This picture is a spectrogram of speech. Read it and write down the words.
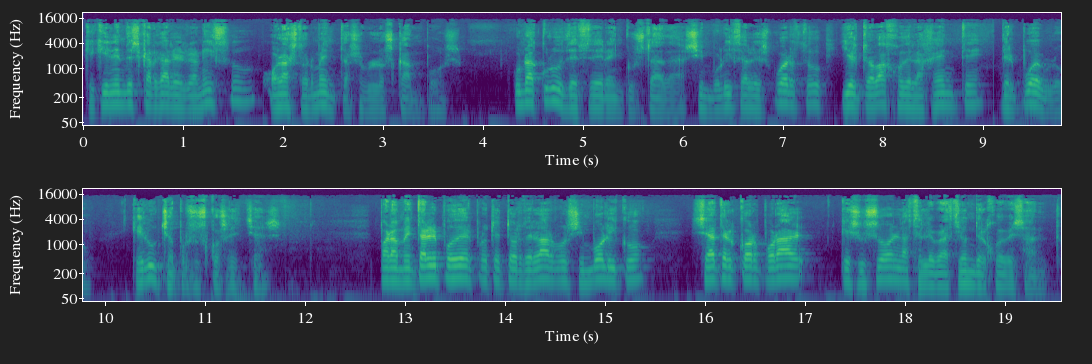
que quieren descargar el granizo o las tormentas sobre los campos. Una cruz de cera incrustada simboliza el esfuerzo y el trabajo de la gente del pueblo que lucha por sus cosechas. Para aumentar el poder protector del árbol simbólico, se ata el corporal que se usó en la celebración del Jueves Santo.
